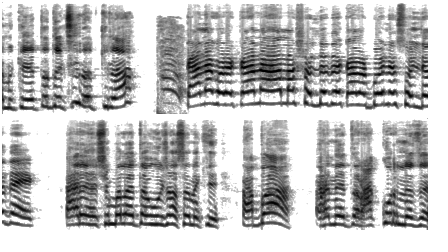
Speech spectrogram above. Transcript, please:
আমি কে তো দেখছি রাত্রিরা কানা করে কানা আমার সলদা দেখ আমার বোনের সলদা দেখ। আরে হেসিমালা এটা হুশ আছে নাকি? আব্বা আনে তো রাগ করি না যে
